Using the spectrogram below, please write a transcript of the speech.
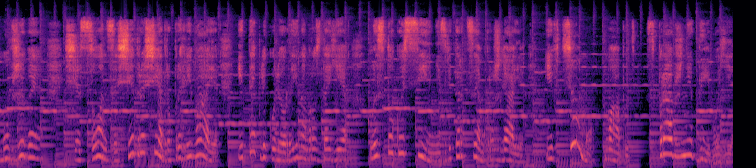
мов живе. Ще сонце щедро-щедро пригріває, і теплі кольори нам роздає, листок осінній з вітерцем кружляє, і в цьому, мабуть, справжнє диво є.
